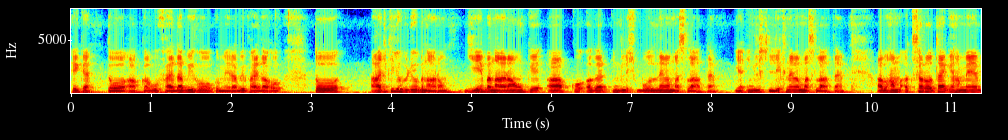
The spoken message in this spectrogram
ठीक है? तो आपका वो फ़ायदा भी हो, मेरा भी फ़ायदा हो। तो आज की जो वीडियो बना रहा हूँ, ये बना रहा हूँ कि आपको अगर इंग्लिश बोलने में मसला आता है या इंग्लिश लिखने में मसला आता है, अब हम अक्सर होता है कि हमें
